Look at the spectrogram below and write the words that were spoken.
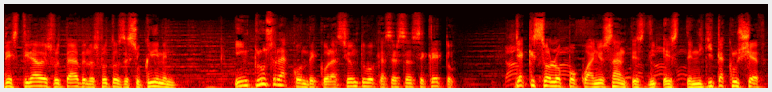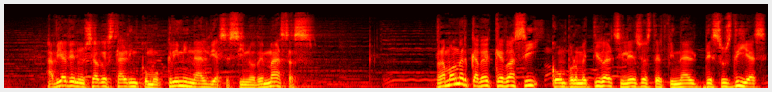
destinado a disfrutar de los frutos de su crimen. Incluso la condecoración tuvo que hacerse en secreto, ya que solo poco años antes este Nikita Khrushchev había denunciado a Stalin como criminal y asesino de masas. Ramón Mercader quedó así comprometido al silencio hasta el final de sus días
